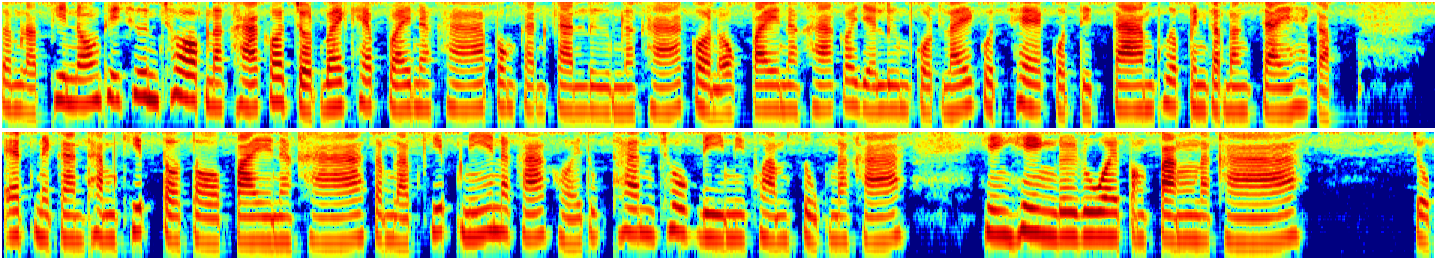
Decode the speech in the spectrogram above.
สำหรับพี่น้องที่ชื่นชอบนะคะ ก็จดไว้แคปไว้นะคะ ป้องกันการลืมนะคะ ก่อนออกไปนะคะ ก็อย่าลืมกดไลค์กดแชร์กดติดตาม เพื่อเป็นกำลังใจให้กับแอดในการทำคลิปต่อๆไปนะคะสำหรับคลิปนี้นะคะ ขอให้ทุกท่านโชคดีมีความสุขนะคะเฮงๆรวยๆปังๆนะคะ จบ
